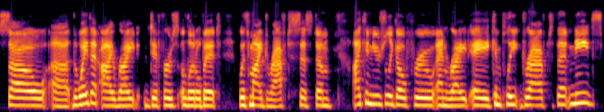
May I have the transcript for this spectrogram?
So, uh, the way that I write differs a little bit with my draft system. I can usually go through and write a complete draft that needs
